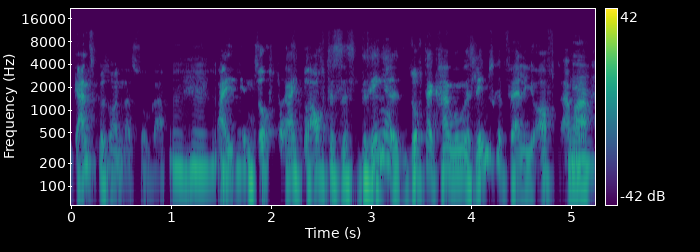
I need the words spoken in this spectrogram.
ganz besonders sogar. Mhm, Weil mhm. im Suchtbereich braucht es es dringend. Suchterkrankung ist lebensgefährlich oft, aber.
